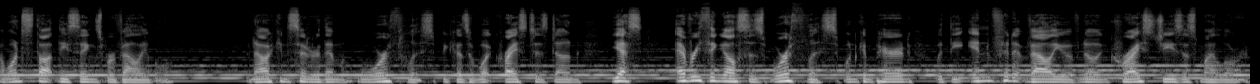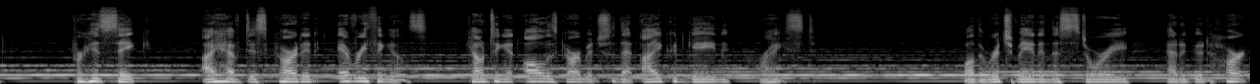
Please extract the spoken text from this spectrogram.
I once thought these things were valuable, but now I consider them worthless because of what Christ has done. Yes, Everything else is worthless when compared with the infinite value of knowing Christ Jesus my Lord. For his sake, I have discarded everything else, counting it all as garbage so that I could gain Christ. While the rich man in this story had a good heart,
